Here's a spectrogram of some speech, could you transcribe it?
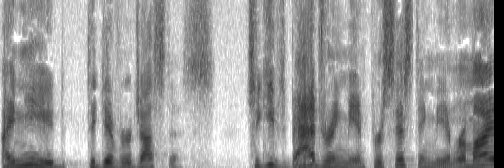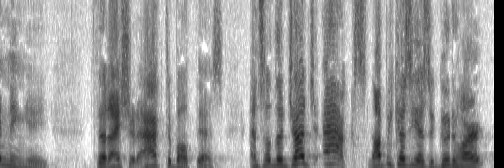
I need to give her justice. She keeps badgering me and persisting me and reminding me that I should act about this. And so the judge acts, not because he has a good heart,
